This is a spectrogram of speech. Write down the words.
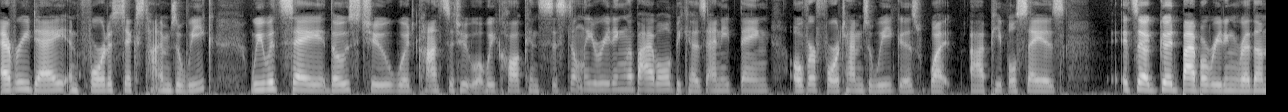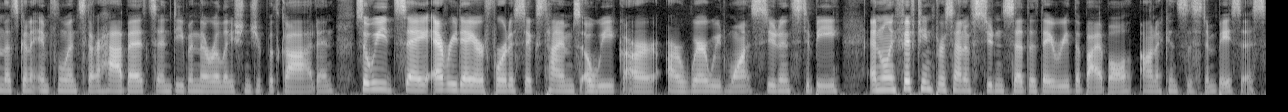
every day and four to six times a week. We would say those two would constitute what we call consistently reading the Bible because anything over four times a week is what uh, people say is it's a good Bible reading rhythm that's going to influence their habits and deepen their relationship with God. And so we'd say every day or four to six times a week are, are where we'd want students to be. And only 15% of students said that they read the Bible on a consistent basis.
